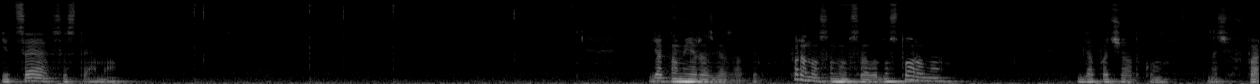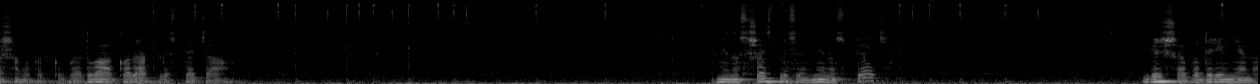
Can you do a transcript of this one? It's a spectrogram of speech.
І це система. Як нам її розв'язати? Переносимо все в одну сторону для початку. Значить, в першому випадку буде 2 квадрат плюс 5а. Мінус 6 плюс 1 мінус 5. Більше або дорівнює 0.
